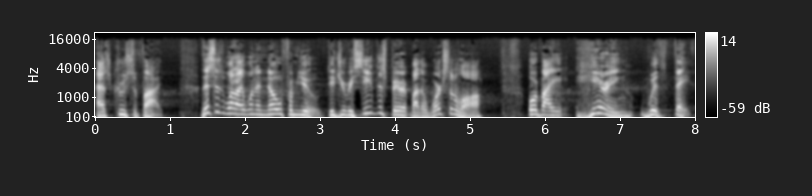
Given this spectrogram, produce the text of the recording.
as crucified. This is what I want to know from you. Did you receive the Spirit by the works of the law or by hearing with faith?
